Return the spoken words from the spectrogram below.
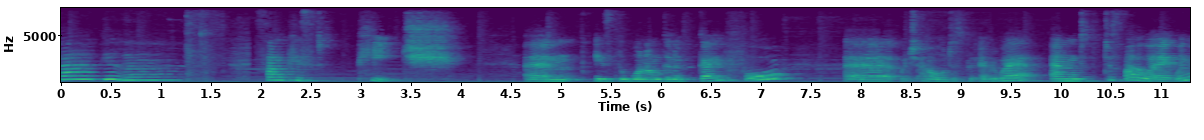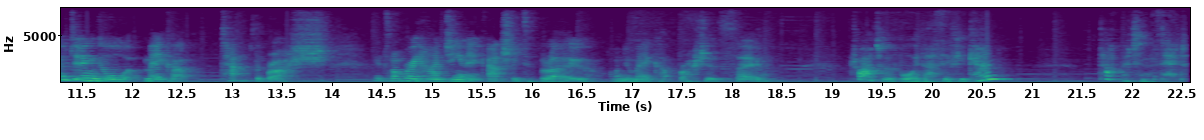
fabulous. Sunkissed Peach um, is the one I'm gonna go for. Uh, which I will just put everywhere. And just by the way, when you're doing your makeup, tap the brush. It's not very hygienic actually to blow on your makeup brushes, so Try to avoid that if you can. Tap it instead.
